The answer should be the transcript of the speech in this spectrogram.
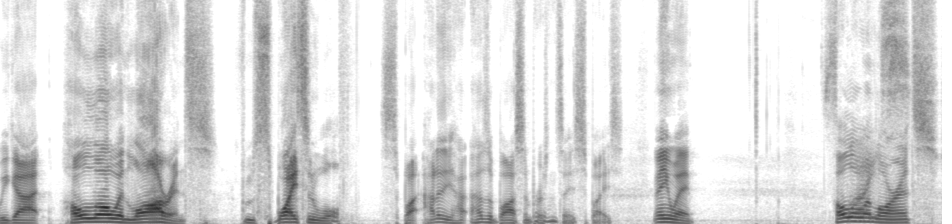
We got Holo and Lawrence from Spice and Wolf. Spi- how, do they, how does a Boston person say spice? Anyway, Holo and Lawrence.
